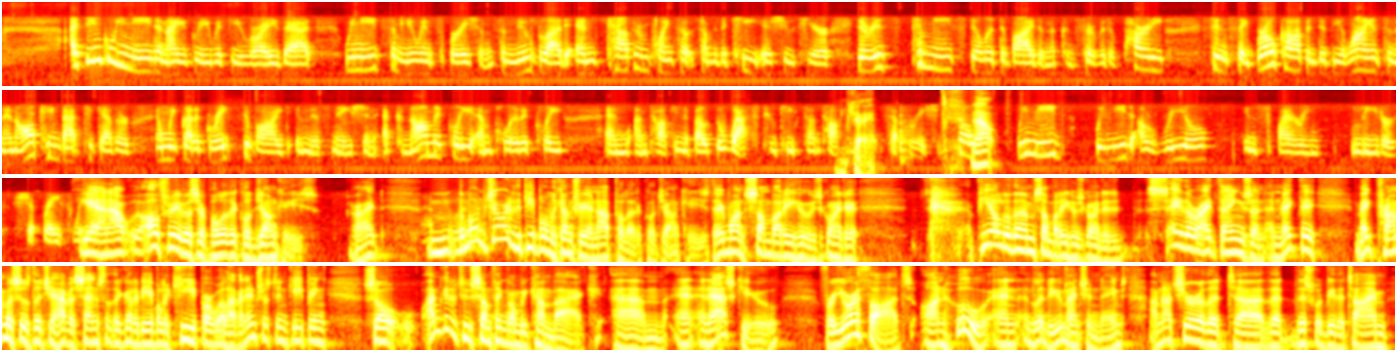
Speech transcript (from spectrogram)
I think we need, and I agree with you, Roy, that we need some new inspiration, some new blood. And Catherine points out some of the key issues here. There is, to me, still a divide in the Conservative Party since they broke off and did the alliance and then all came back together. And we've got a great divide in this nation, economically and politically. And I'm talking about the West, who keeps on talking Okay. about separation. So Now- we need we need a real inspiring leadership race. Yeah, now all three of us are political junkies, right? M- The majority of the people in the country are not political junkies. They want somebody who is going to appeal to them, somebody who's going to say the right things and, and make the make promises that you have a sense that they're going to be able to keep or will have an interest in keeping. So I'm going to do something when we come back um, and, and ask you for your thoughts on who and, and Linda, you mentioned names. I'm not sure that uh, that this would be the time.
